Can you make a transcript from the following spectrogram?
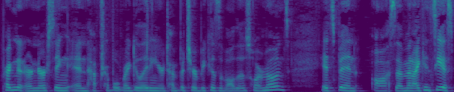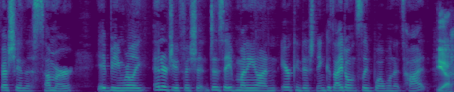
pregnant or nursing and have trouble regulating your temperature because of all those hormones it's been awesome. And i can see especially in the summer it being really energy efficient to save money on air conditioning because i don't sleep well when it's hot. Yeah.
